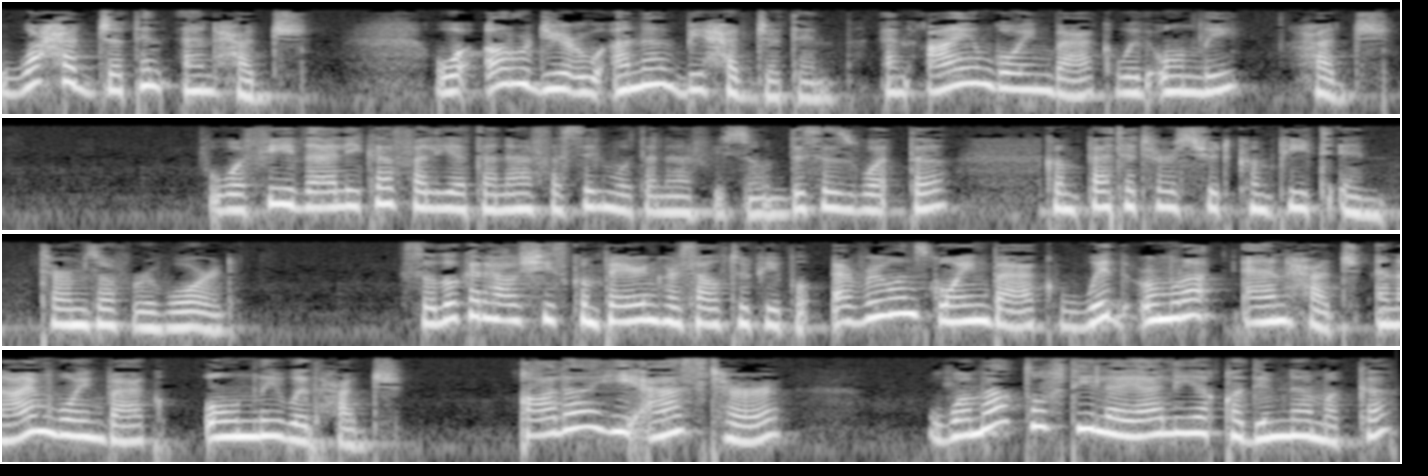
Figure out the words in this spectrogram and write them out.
وحجة and hajj. وأرجع أنا بحجة And I am going back with only hajj. وَفِي ذَلِكَ فَلْيَتَنَافَسِ الْمُتَنَافِسُونَ This is what the competitors should compete in terms of reward. So look at how she's comparing herself to people. Everyone's going back with Umrah and Hajj, and I'm going back only with Hajj. قال, he asked her, وَمَا طُفْتِ لَيَالِيَ قَدِمْنَا مَكَّةً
